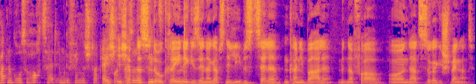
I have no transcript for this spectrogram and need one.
hat eine große Hochzeit im Gefängnis stattgefunden. ich ich habe Also das in der Ukraine gesehen. Da gab es eine Liebeszelle, ein Kannibale mit einer Frau und der hat sich sogar geschwängert.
